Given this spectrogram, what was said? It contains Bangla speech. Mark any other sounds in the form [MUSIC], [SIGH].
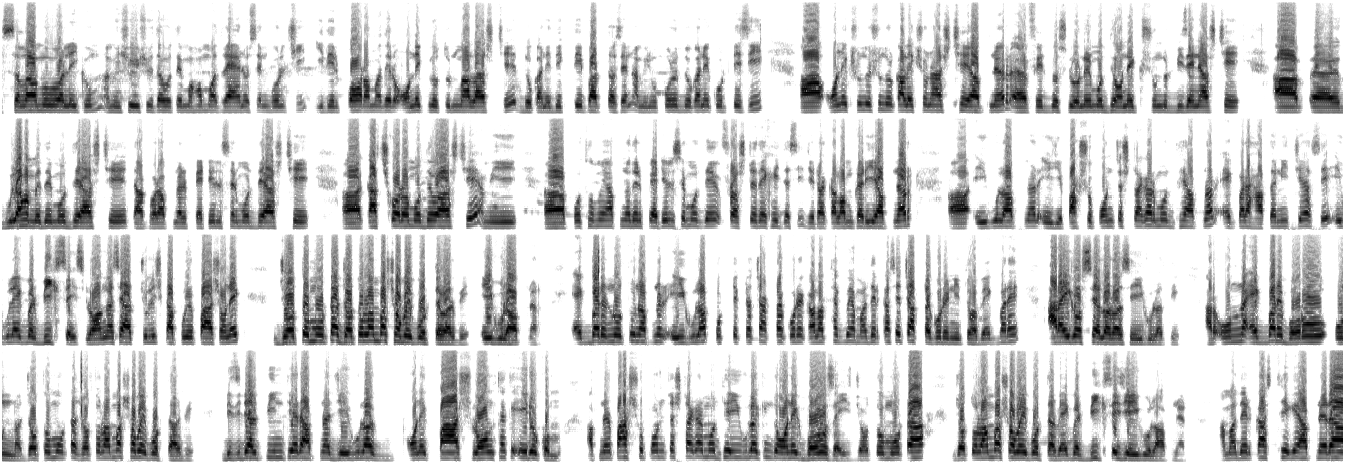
আসসালামু আলাইকুম। আমি সুইসুতা হতে মোহাম্মদ রায়ান হোসেন বলছি। ঈদের পর আমাদের অনেক নতুন মাল আসছে। দোকানে দেখতেই পারতেছেন, আমি উপরের দোকানে করতেছি। অনেক সুন্দর সুন্দর কালেকশন আসছে আপনার। ফেরদৌস লোনের মধ্যে অনেক সুন্দর ডিজাইন আসছে। গুল আহমেদের মধ্যে আসছে, তারপর আপনার প্যাটেলস এর মধ্যে আসছে কাজ করার মধ্যেও আসছে। আমি প্রথমে আপনাদের প্যাটেলস এর মধ্যে ফার্স্টে দেখাইতেছি, যেটা কালামকারী আপনার। এইগুলো আপনার, এই যে পাঁচশো পঞ্চাশ টাকার মধ্যে আপনার একবার হাতা নিচে আছে, এগুলো একবার বিগ সাইজ লং আছে আটচল্লিশ, কাপড়ের পাশ অনেক। যত মোটা, যত লম্বা সবাই পড়তে পারবে এইগুলো আপনার। একবারে নতুন আপনার এইগুলা, প্রত্যেকটা চারটা করে কালার থাকবে, আমাদের কাছে চারটা করে নিতে হবে। একবারে আড়াই গজ সেলার আছে এইগুলাতে। আর অন্য, একবারে বড় অন্য, যত মোটা, যত লম্বা সবাই পড়তে পারবে। ডিজিটাল প্রিন্টের আপনার যেগুলা অনেক পাশ লং থাকে এরকম। আপনার পাঁচশো পঞ্চাশ টাকার মধ্যে এইগুলা কিন্তু অনেক বড় সাইজ যত মোটা, যত লম্বা সবাই পড়তে পারবে। একবার বিগ সাইজ এইগুলো আপনার। আমাদের কাছ থেকে আপনারা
